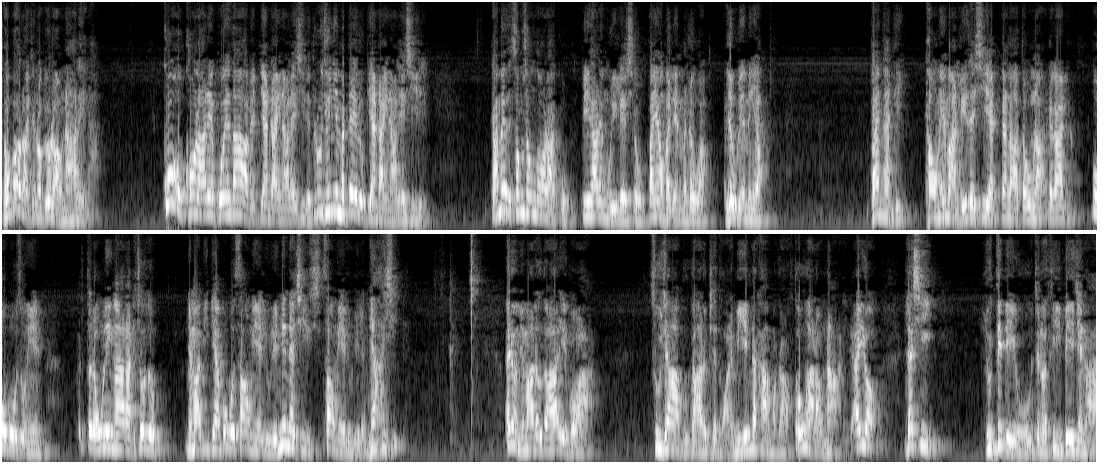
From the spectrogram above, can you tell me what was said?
တော့ပေါ့လားကျွန်တော်ပြောတာနားလေလားကိုယ်ကိုခေါ်လာတဲ့ပွဲသားကပဲပြန်တိုင်တာလည်းရှိတယ်သူတို့ချင်းချင်းမတည့်လို့ပြန်တိုင်တာလည်းရှိတယ်ဒါမဲ့ဆုံးရှုံးသွားတာကိုပေးထားတဲ့ငွေလည်းရှုံးပန်းရောင်ဘက်လည်းမလုပ်ရအလုပ်လည်းမရဘန်းကန်တီထောင်ထဲမှာ48ရက်တန်လာ3လတကပို့ဖို့ဆိုရင်တလုံးလေးငါးလားတချို့ဆိုမြန်မာပြည်ပြန်ပို့ဖို့စောင့်နေတဲ့လူတွေနှစ်နဲ့ချီစောင့်နေတဲ့လူတွေလည်းအများကြီးရှိတယ်အဲ့တော့မြန်မာလူသားတွေဘောက စူကြဘူးကားလို့ဖြစ်သွားတယ်မြေနှစ်ခါမကောက်သုံးခါလောက်နာနေတယ်အဲ့တော့လက်ရှိလူတစ်တွေကိုကျွန်တော်သိပေးချင်တာ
